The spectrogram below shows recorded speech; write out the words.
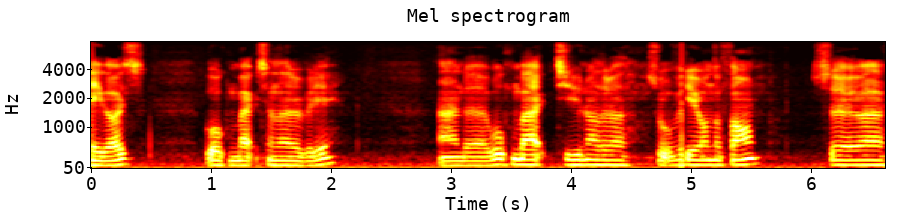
Hey guys, welcome back to another video and uh, welcome back to another sort of video on the farm. So uh,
